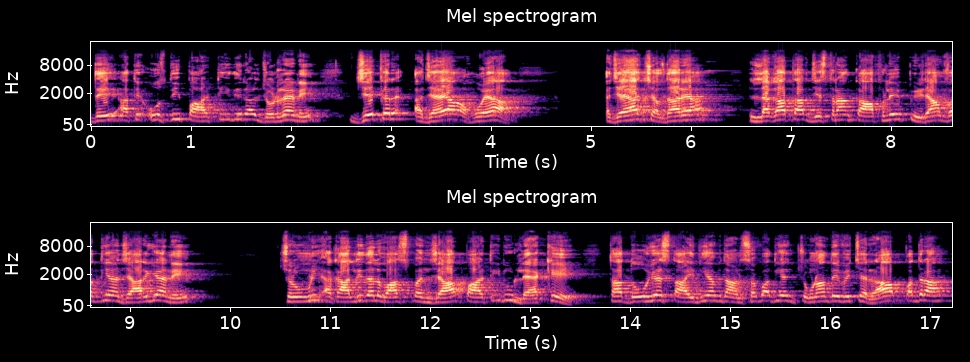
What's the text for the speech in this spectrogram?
ਦੇ ਅਤੇ ਉਸ ਦੀ ਪਾਰਟੀ ਦੇ ਨਾਲ ਜੁੜ ਰਹੇ ਨੇ। ਜੇਕਰ ਅਜਿਹਾ ਹੋਇਆ, ਅਜਿਹਾ ਚੱਲਦਾ ਰਿਹਾ, ਲਗਾਤਾਰ ਜਿਸ ਤਰ੍ਹਾਂ ਕਾਫਲੇ ਭੀੜਾਂ ਵਧੀਆਂ ਜਾ ਰਹੀਆਂ ਨੇ, ਸ਼੍ਰੋਮਣੀ ਅਕਾਲੀ ਦਲ ਵਾਰਸ ਪੰਜਾਬ ਪਾਰਟੀ ਨੂੰ ਲੈ ਕੇ ਤਾਂ 2027 ਦੀਆਂ ਵਿਧਾਨ ਸਭਾ ਦੀਆਂ ਚੋਣਾਂ ਦੇ ਵਿੱਚ ਰਾਹ ਪੱਧਰਾ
